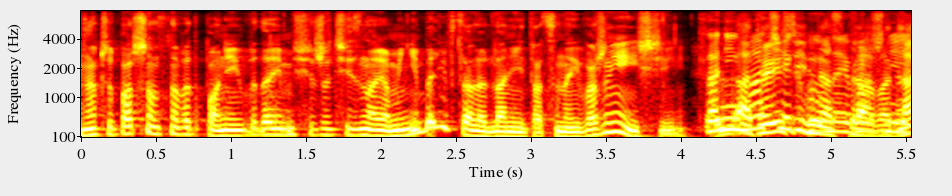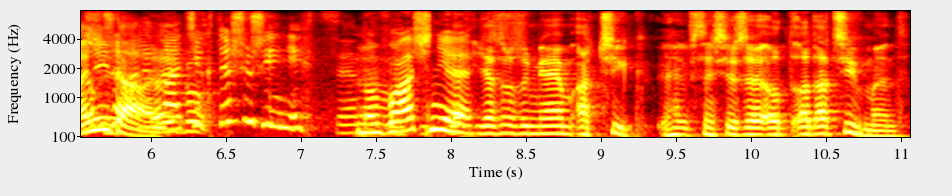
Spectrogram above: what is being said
Znaczy, patrząc nawet po niej, wydaje mi się, że ci znajomi nie byli wcale dla niej tacy najważniejsi. Dla niej A to Maciek jest był inna sprawa. Dla niej Dobrze, tak. ale Maciek bo- też już jej nie chce. No Ja, właśnie. ja zrozumiałem achiek, w sensie, że od, od achievement,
